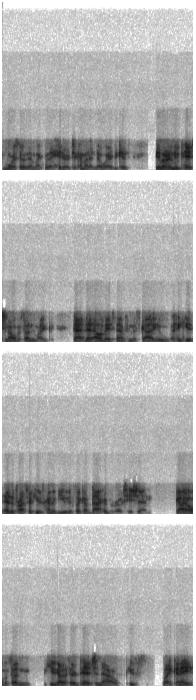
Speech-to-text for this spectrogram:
more so than like with a hitter to come out of nowhere because they learn a new pitch and all of a sudden like that that elevates them from this guy who I think he as a prospect he was kind of viewed as like a back of the rotation guy. All of a sudden he's got a third pitch and now he's like an ace.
